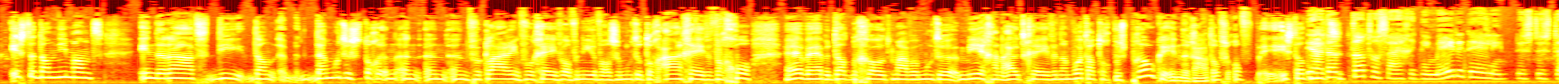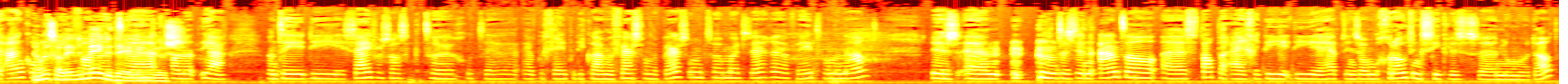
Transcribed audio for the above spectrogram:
Is er dan niemand in de raad die dan... Daar moeten ze toch een, een, een, een verklaring voor geven. Of in ieder geval, ze moeten toch aangeven van... Goh, hè, we hebben dat begroot, maar we moeten meer gaan uitgeven. Dan wordt dat toch besproken in de raad? Of, of is dat ja, niet... dat, dat was eigenlijk die mededeling. Dus, dus de aankondiging Ja, het is alleen een het, mededeling eh, dus. van het- ja, want die, die cijfers, als ik het eh, goed eh, heb begrepen... die kwamen vers van de pers, om het zo maar te zeggen. Of heet van de naald. Dus ehm, het is een aantal stappen eigenlijk die, die je hebt in zo'n begrotingscyclus, noemen we dat.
